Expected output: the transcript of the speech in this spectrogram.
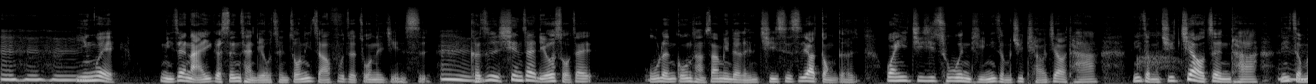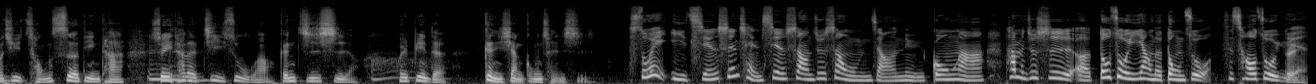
嗯哼哼，因为你在哪一个生产流程中，你只要负责做那件事。嗯，可是现在留守在无人工厂上面的人，其实是要懂得，万一机器出问题，你怎么去调教它？你怎么去校正它？哦、你怎么去重设定它？嗯、所以它的技术啊，跟知识啊，会变得更像工程师。所以以前生产线上，就像我们讲的女工啊，他们就是呃都做一样的动作，是操作员。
